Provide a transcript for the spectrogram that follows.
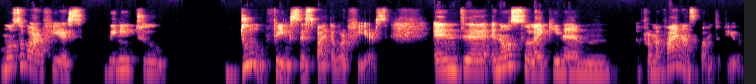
most of our fears we need to do things despite our fears. And uh, and also like in um, from a finance point of view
